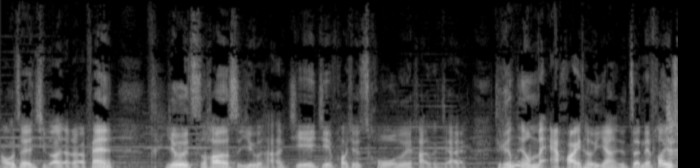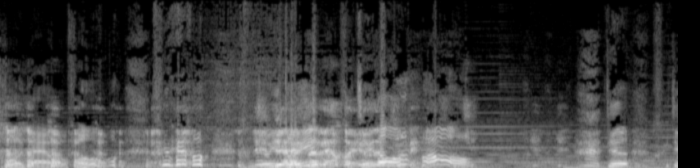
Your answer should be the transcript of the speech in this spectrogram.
我真的记不到在哪儿。反正有一次好像是有个啥姐姐跑去戳了一下人家的，就跟那种漫画里头一样，就真的跑去戳人家的蜂，然 后就一堆追到我们跑。就就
